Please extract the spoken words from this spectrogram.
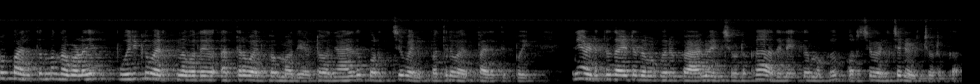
അപ്പോൾ പരത്തുമ്പോൾ നമ്മൾ പൂരിക്ക് പരത്തുന്ന പോലെ അത്ര വലുപ്പം മതി കേട്ടോ. ഞാനിത് കുറച്ച് വലുപ്പത്തിൽ പരത്തിപ്പോയി. ഇനി അടുത്തതായിട്ട് നമുക്കൊരു പാൻ വെച്ച് കൊടുക്കുക അതിലേക്ക് നമുക്ക് കുറച്ച് വെളിച്ചെണ്ണ ഒഴിച്ചു കൊടുക്കാം.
